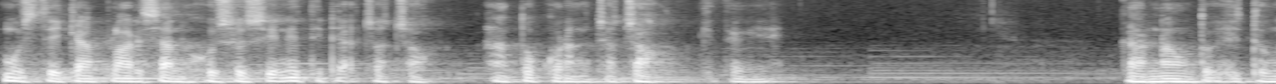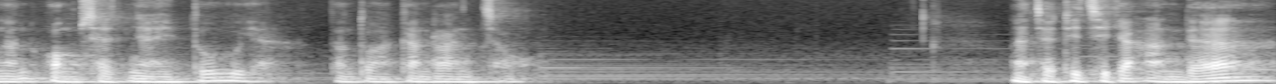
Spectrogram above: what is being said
mustika pelarisan khusus ini tidak cocok atau kurang cocok gitu ya. Karena untuk hitungan omsetnya itu ya tentu akan rancau. Nah, jadi jika Anda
